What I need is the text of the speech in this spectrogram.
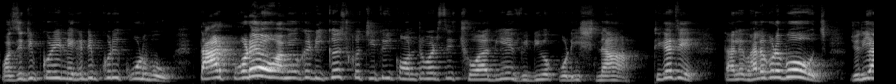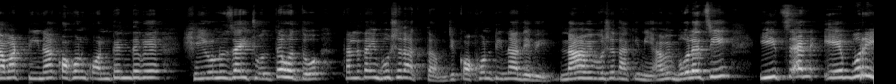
পজিটিভ করি নেগেটিভ করি, করব। তারপরেও আমি ওকে রিকোয়েস্ট করছি, তুই কন্ট্রোভার্সির ছোঁয়া দিয়ে ভিডিও করিস না। ঠিক আছে? তাহলে ভালো করে বোঝ। যদি আমার টিনা কখন কন্টেন্ট দেবে সেই অনুযায়ী চলতে হতো, তাহলে তো আমি বসে থাকতাম যে কখন টিনা দেবে। না, আমি বসে থাকিনি। আমি বলেছি ইটস অ্যান্ড এভরি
